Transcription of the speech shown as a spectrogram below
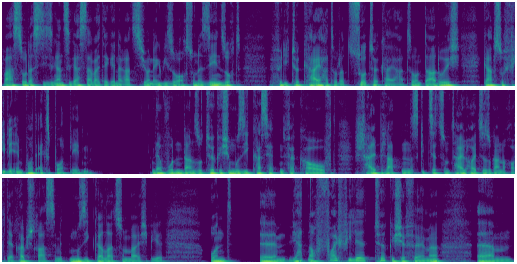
war es so, dass diese ganze Gastarbeitergeneration irgendwie so auch so eine Sehnsucht für die Türkei hatte oder zur Türkei hatte. Und dadurch gab es so viele Import-Export-Läden. Da wurden dann so türkische Musikkassetten verkauft, Schallplatten. Das gibt es jetzt zum Teil heute sogar noch auf der Kolbstraße mit Musikgala zum Beispiel. Und ähm, wir hatten auch voll viele türkische Filme. Ähm,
